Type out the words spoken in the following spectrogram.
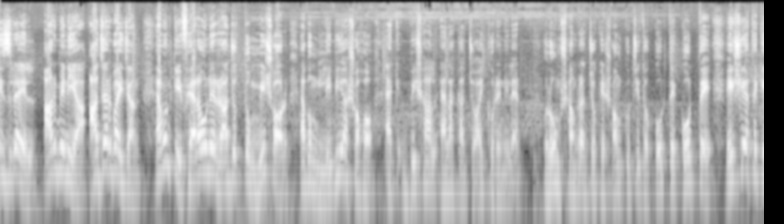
ইসরায়েল, আর্মেনিয়া, আজারবাইজান, এমনকি ফেরাউনের রাজত্ব মিশর এবং লিবিয়া সহ এক বিশাল এলাকা জয় করে নিলেন। রোম সাম্রাজ্যকে সংকুচিত করতে করতে এশিয়া থেকে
